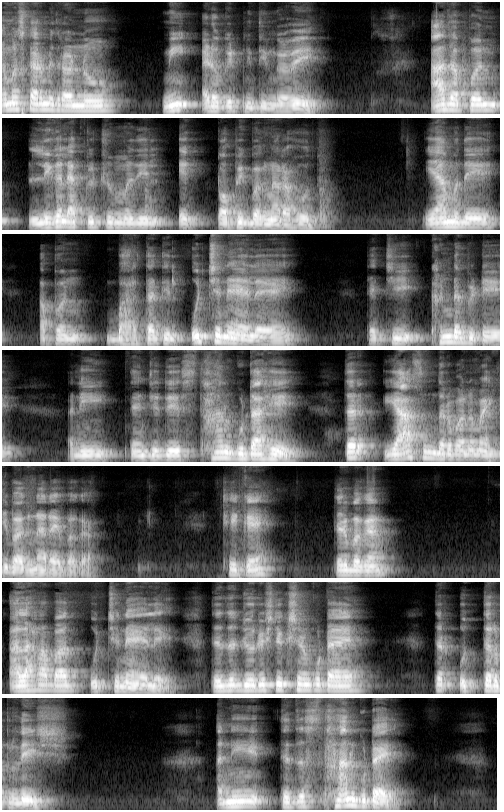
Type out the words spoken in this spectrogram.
नमस्कार मित्रांनो मी ॲडव्होकेट नितीन गळवे आज आपण लिगल ॲप्टिट्यूडमधील एक टॉपिक बघणार आहोत. यामध्ये आपण भारतातील उच्च न्यायालय आहे त्याची खंडपीठे आणि त्यांचे जे स्थान कुठं आहे तर या संदर्भानं माहिती बघणार आहे बघा. ठीक आहे? तर बघा अलाहाबाद उच्च न्यायालय. त्याचं ज्युरिस्डिक्शन कुठं आहे? तर उत्तर प्रदेश. आणि त्याचं स्थान कुठं आहे?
